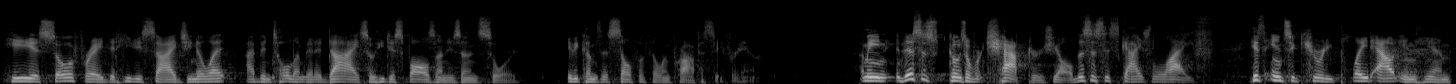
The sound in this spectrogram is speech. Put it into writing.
he is so afraid that he decides, you know what? I've been told I'm going to die, so he just falls on his own sword. It becomes a self fulfilling prophecy for him. I mean, this is, goes over chapters, y'all. This is this guy's life. His insecurity played out in him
